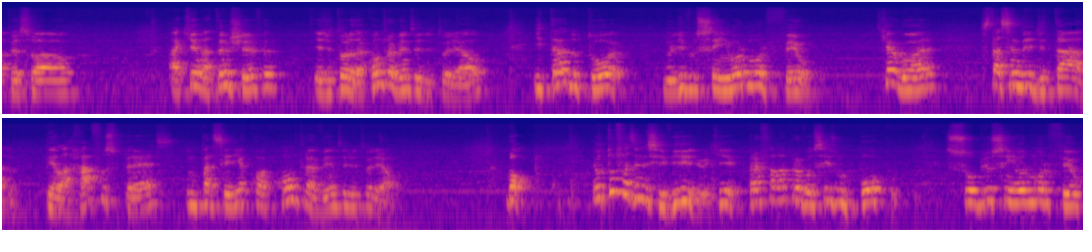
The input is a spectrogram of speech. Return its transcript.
pessoal, aqui é Nathan Schaeffer, editora da Contravento Editorial e tradutor do livro Senhor Morfeu, que agora está sendo editado pela Rafus Press em parceria com a Contravento Editorial. Bom, eu estou fazendo esse vídeo aqui para falar para vocês um pouco sobre o Senhor Morfeu,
